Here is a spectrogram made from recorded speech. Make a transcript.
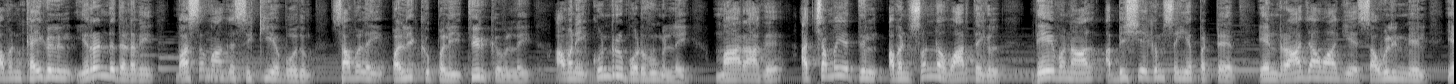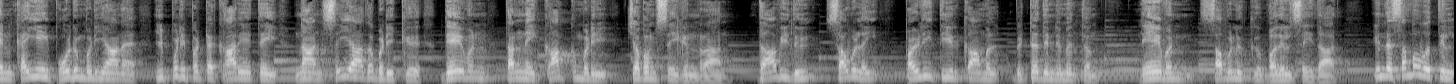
அவன் கைகளில் இரண்டு தடவை வசமாக சிக்கிய போதும் சவுளை பழிக்கு பழி தீர்க்கவில்லை. அவனை கொன்று போடவும் இல்லை. மாறாக அச்சமயத்தில் அவன் சொன்ன வார்த்தைகள் தேவனால் அபிஷேகம் செய்யப்பட்ட என் ராஜாவாகிய சவுலின் மேல் என் கையை போடும்படியான இப்படிப்பட்ட காரியத்தை நான் செய்யாதபடிக்கு தேவன் தன்னை காக்கும்படி ஜபம் செய்கின்றான். தாவிது சவுலை பழி தீர்க்காமல் விட்டதின் நிமித்தம் தேவன் சவுலுக்கு பதில் செய்தார். இந்த சம்பவத்தில்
